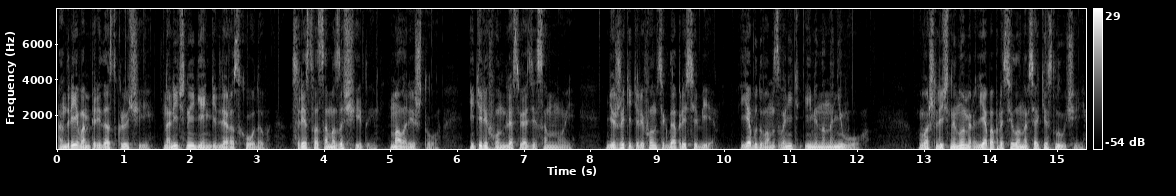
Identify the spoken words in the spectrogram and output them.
Андрей вам передаст ключи, наличные деньги для расходов, средства самозащиты, мало ли что, и телефон для связи со мной. Держите телефон всегда при себе. Я буду вам звонить именно на него. Ваш личный номер я попросила на всякий случай.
